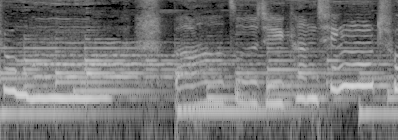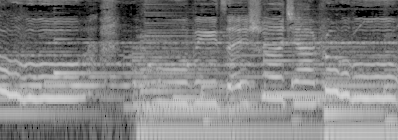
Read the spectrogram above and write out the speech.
住，把自己看清楚，不必再说假如。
